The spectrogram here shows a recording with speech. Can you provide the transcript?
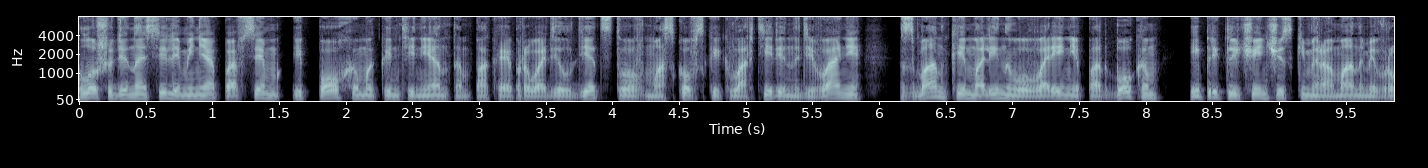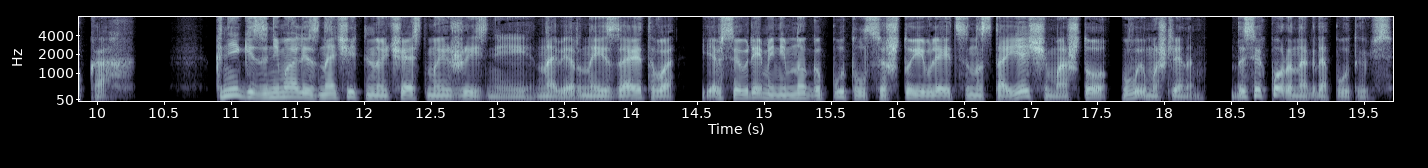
Лошади носили меня по всем эпохам и континентам, пока я проводил детство в московской квартире на диване с банкой малинового варенья под боком и приключенческими романами в руках. Книги занимали значительную часть моей жизни, и, наверное, из-за этого я все время немного путался, что является настоящим, а что вымышленным. До сих пор иногда путаюсь.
